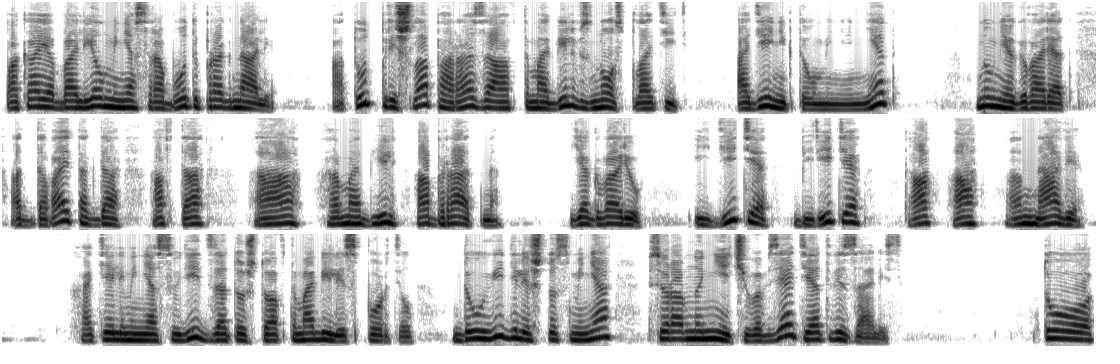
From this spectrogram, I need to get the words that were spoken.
Пока я болел, меня с работы прогнали. А тут пришла пора за автомобиль взнос платить. А денег-то у меня нет. Ну, мне говорят, отдавай тогда авто, а, автомобиль обратно. Я говорю, идите, берите в Канаве. Хотели меня судить за то, что автомобиль испортил, да увидели, что с меня все равно нечего взять и отвязались. То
